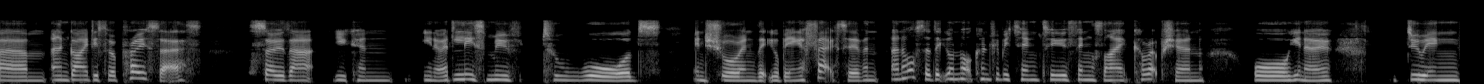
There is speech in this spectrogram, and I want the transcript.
um, and guide you through a process so that you can you know at least move towards ensuring that you're being effective and, and also that you're not contributing to things like corruption or, you know, doing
